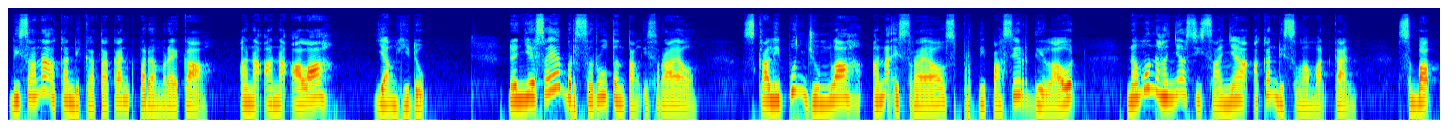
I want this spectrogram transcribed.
di sana akan dikatakan kepada mereka, "Anak-anak Allah yang hidup." Dan Yesaya berseru tentang Israel, sekalipun jumlah anak Israel seperti pasir di laut, namun hanya sisanya akan diselamatkan, sebab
